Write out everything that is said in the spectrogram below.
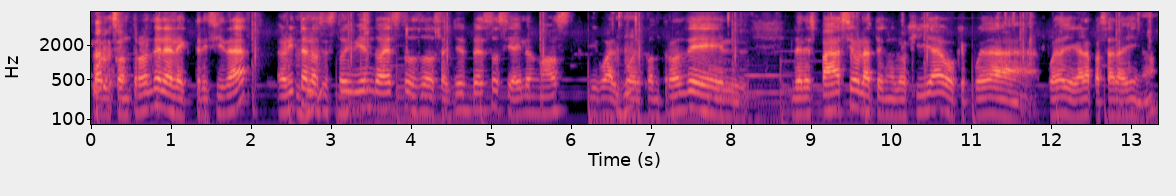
por el control de la electricidad. Ahorita los estoy viendo a estos dos, a Jeff Bezos y a Elon Musk, igual, por el control del, espacio, la tecnología o que pueda, pueda llegar a pasar ahí, ¿no?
